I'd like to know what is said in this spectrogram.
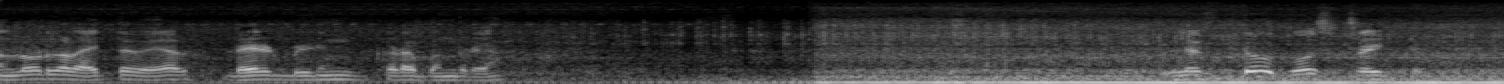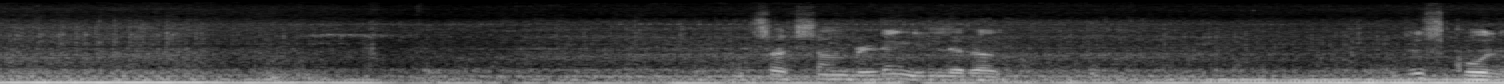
ಅನ್ಲೋಡ್ಗಳು ಆಯ್ತವೆ ಡೈರೆಕ್ಟ್ ಬಿಲ್ಡಿಂಗ್ ಕಡೆ ಬಂದರೆ. Left go straight construction building ಇಲ್ಲಿರೋದು. ಇದು ಸ್ಕೂಲ್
